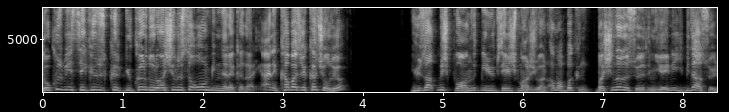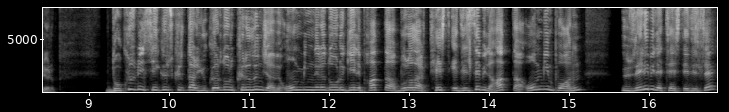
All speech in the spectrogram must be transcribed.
9840 yukarı doğru aşılırsa 10.000'lere kadar. Yani kabaca kaç oluyor? 160 puanlık bir yükseliş marjı var. Ama bakın başında da söyledim yayını bir daha söylüyorum. 9840'lar yukarı doğru kırılınca ve 10.000'lere doğru gelip hatta buralar test edilse bile hatta 10.000 puanın üzeri bile test edilse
